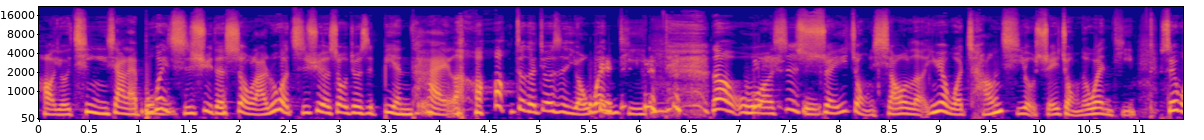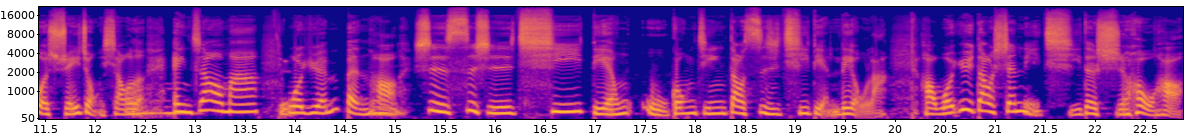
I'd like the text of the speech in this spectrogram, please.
好，有轻盈下来，不会持续的瘦啦。如果持续的瘦，就是变态了，这个就是有问题。那我是 水肿消了，因为我长期有水肿的问题，所以我水肿消了。哎，你知道吗？我原本哈是四十七点五公斤到四十七点六啦。好，我遇到生理期的时候哈，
